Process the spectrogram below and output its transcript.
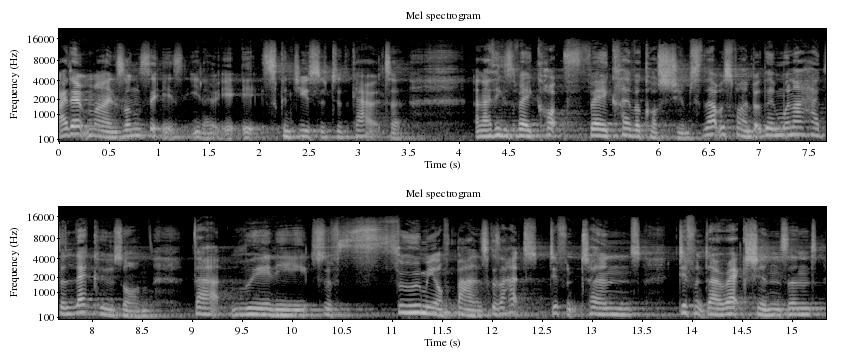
I don't mind, as long as it is, you know, it, it's conducive to the character. And I think it's a very, co- very clever costume, so that was fine. But then when I had the lekkus on, that really sort of threw me off balance because I had different turns, different directions, and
